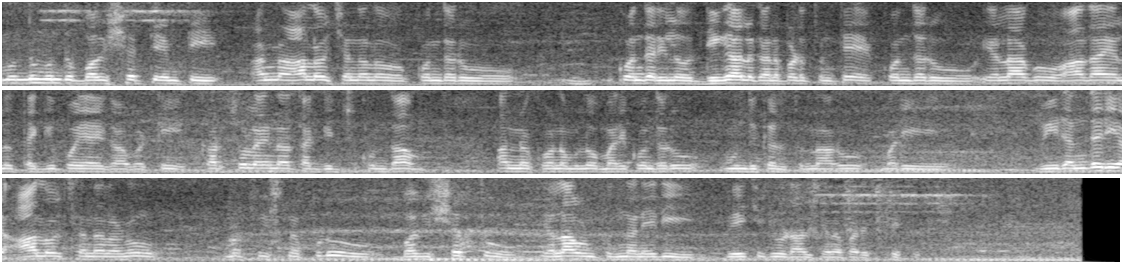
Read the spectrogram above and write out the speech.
ముందు ముందు భవిష్యత్ ఏమిటి అన్న ఆలోచనలో కొందరు కొందరిలో దిగాలు కనపడుతుంటే కొందరు ఎలాగో ఆదాయాలు తగ్గిపోయాయి కాబట్టి ఖర్చులైనా తగ్గించుకుందాం అన్న కోణంలో మరికొందరు ముందుకెళ్తున్నారు. మరి వీరందరి ఆలోచనలను మనం చూసినప్పుడు భవిష్యత్తు ఎలా ఉంటుందనేది వేచి చూడాల్సిన పరిస్థితి.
